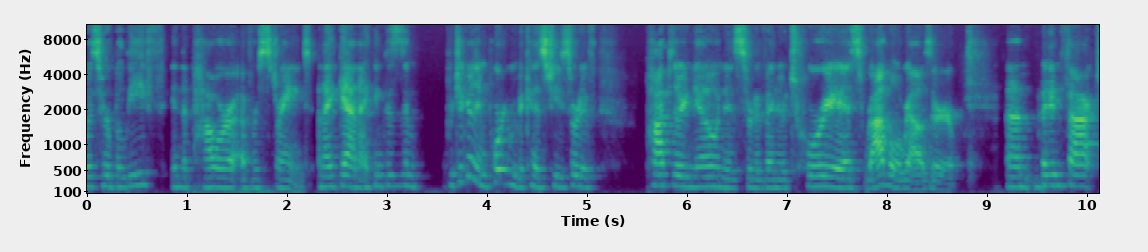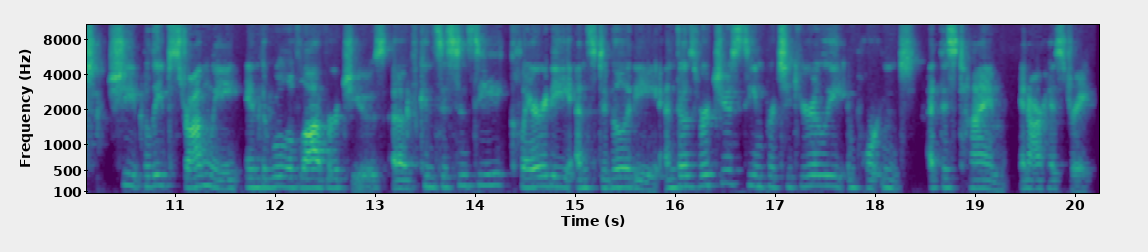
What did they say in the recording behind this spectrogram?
was her belief in the power of restraint. And again, I think this is particularly important because she's sort of popularly known as sort of a notorious rabble rouser. Um, but in fact, she believed strongly in the rule of law virtues of consistency, clarity, and stability. And those virtues seem particularly important at this time in our history.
